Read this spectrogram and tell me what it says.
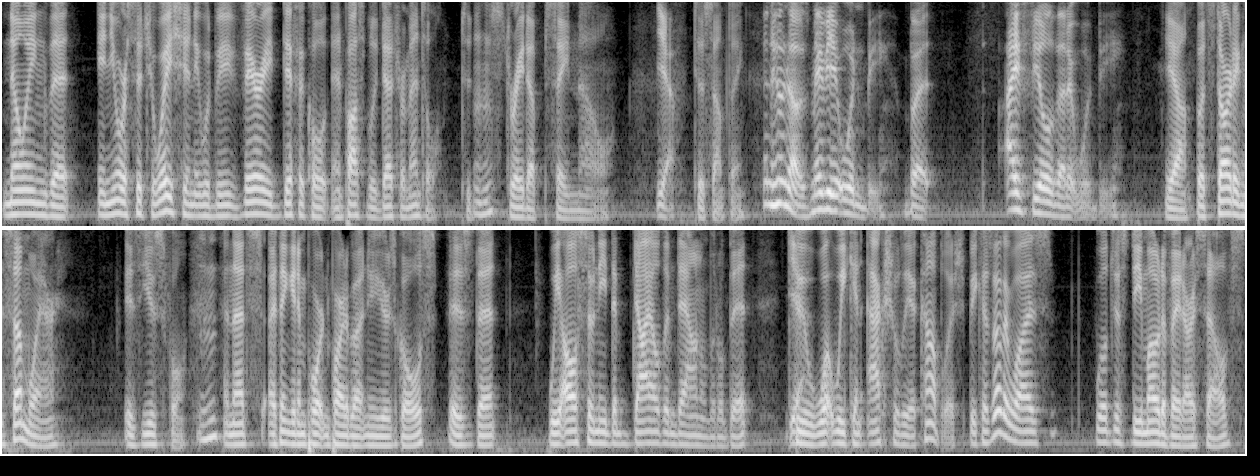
knowing that in your situation it would be very difficult and possibly detrimental to Mm-hmm. straight up say no Yeah, to something. and who knows? Maybe it wouldn't be, but I feel that it would be. Yeah, but starting somewhere is useful. And that's I think an important part about New Year's goals is that we also need to dial them down a little bit to Yeah. what we can actually accomplish because otherwise we'll just demotivate ourselves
